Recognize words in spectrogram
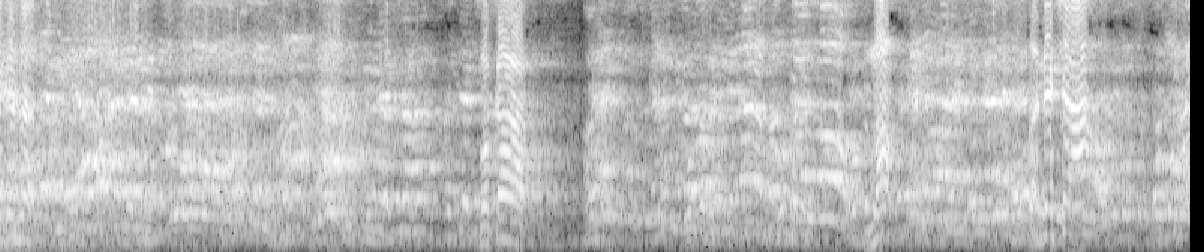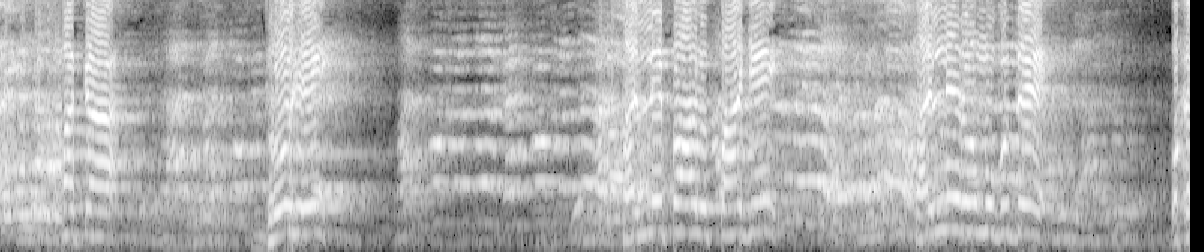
Okay sir. ఒక అధ్యక్ష పక్క ద్రోహి తల్లి పాలు తాగి తల్లి రొమ్ము గుద్దే ఒక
